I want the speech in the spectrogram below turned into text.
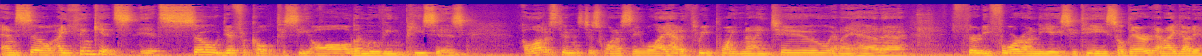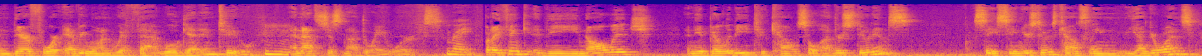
And so I think it's it's so difficult to see all the moving pieces. A lot of students just want to say, "Well, I had a 3.92 and I had a 34 on the ACT, so there and I got in. Therefore, everyone with that will get in too." Mm-hmm. And that's just not the way it works. Right. But I think the knowledge and the ability to counsel other students, say senior students counseling younger ones,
